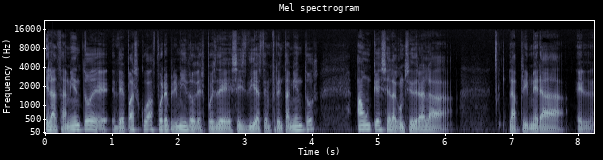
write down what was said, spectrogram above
El alzamiento de, Pascua fue reprimido después de seis días de enfrentamientos, aunque se la considera la, la primera, el,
